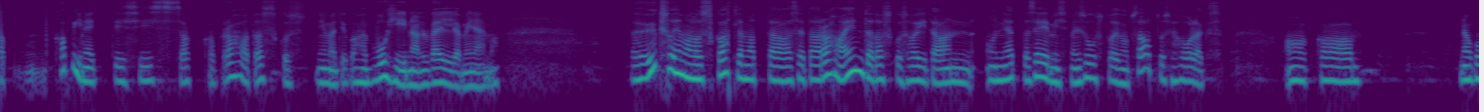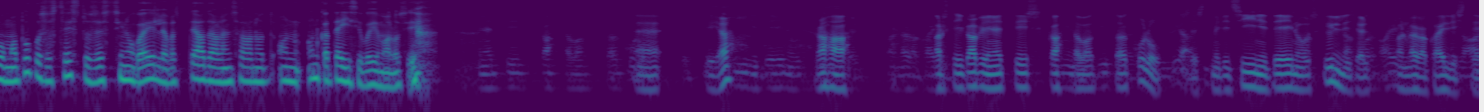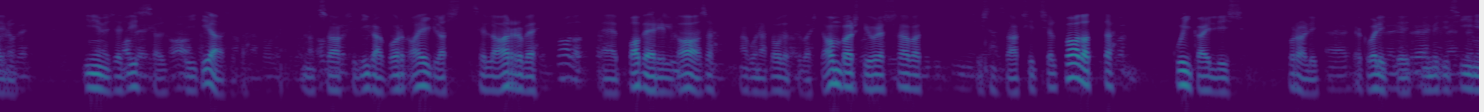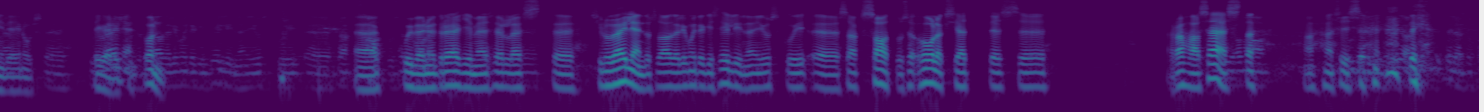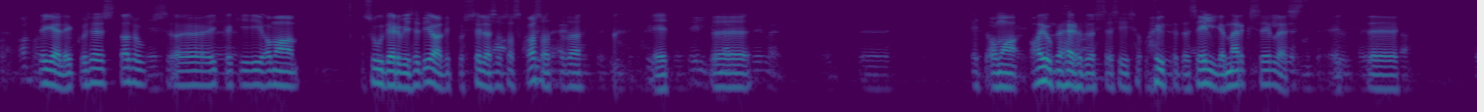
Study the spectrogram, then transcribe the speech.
kabinetti, siis hakkab raha taskust niimoodi kohe vuhinal välja minema. Äh, üks võimalus kahtlemata seda raha enda taskus hoida on, on jätta see, mis meil suus toimub, saatuse hooleks. aga nagu ma põgusast vestlusest sinuga eelnevalt teada olen saanud, on, on ka teisi võimalusi. jah raha arstikabinetis kahtlemata kulub, sest meditsiiniteenus üldiselt on väga kallis teenus. inimesed lihtsalt ei tea seda. nad saaksid iga kord haiglast selle arve eh, paberil kaasa, nagu nad loodetavasti hambaarsti juures saavad, siis nad saaksid sealt vaadata, kui kallis korralik ja kvaliteetne meditsiiniteenus tegelikult on. Äh, kui me nüüd räägime sellest, äh, sinu väljenduslaad oli muidugi selline, justkui äh, saaks saatuse hooleks jättes raha säästa, siis tegelikkuses tasuks ikkagi oma suutervise teadlikkust selles osas kasvatada, et, et oma ajukäärudesse siis vajutada selge märk sellest, et,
